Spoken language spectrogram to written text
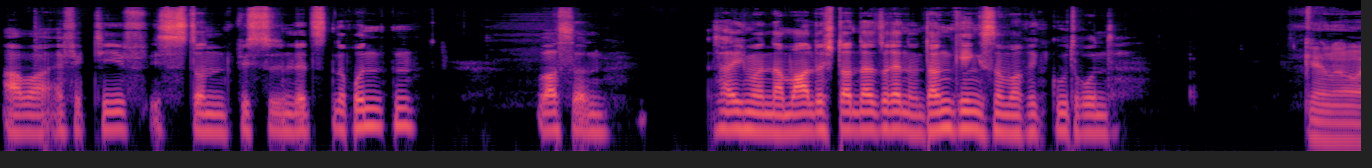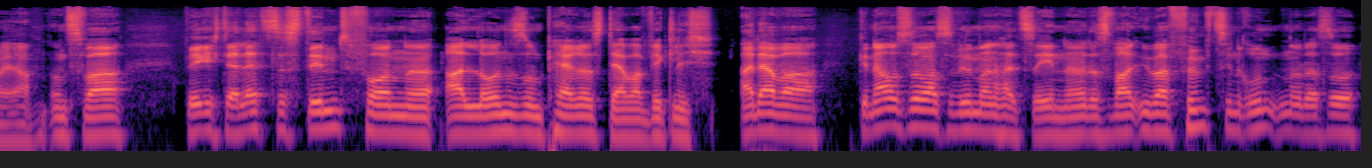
Aber effektiv ist es dann bis zu den letzten Runden, was dann, sag ich mal, ein normales Standardrennen und dann ging es nochmal gut rund. Genau, ja. Und zwar wirklich der letzte Stint von äh, Alonso und Perez, der war wirklich, ah, der war, genau sowas will man halt sehen, ne? Das war über 15 Runden oder so,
